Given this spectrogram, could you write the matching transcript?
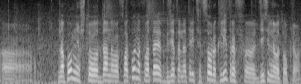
А, Напомню, что данного флакона хватает где-то на 30-40 литров э, дизельного топлива.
